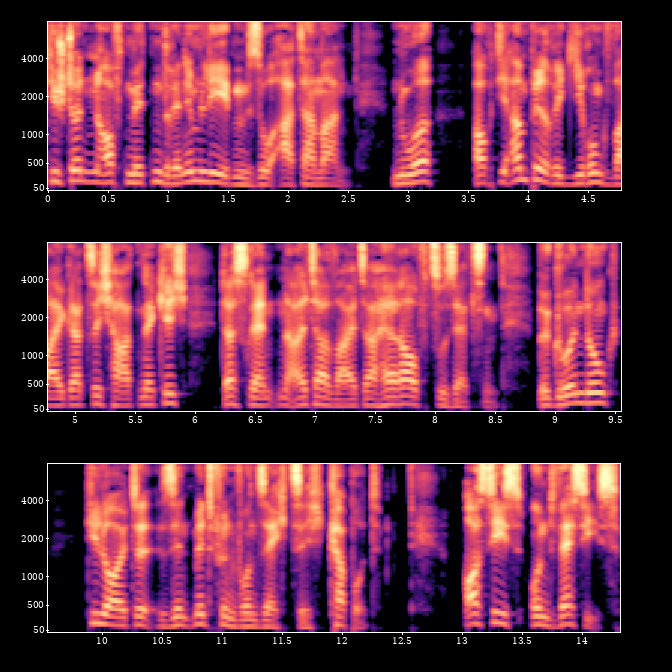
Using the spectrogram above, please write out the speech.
Die stünden oft mittendrin im Leben, so Ataman. Nur Auch die Ampelregierung weigert sich hartnäckig, das Rentenalter weiter heraufzusetzen. Begründung, die Leute sind mit 65 kaputt. Ossis und Wessis.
